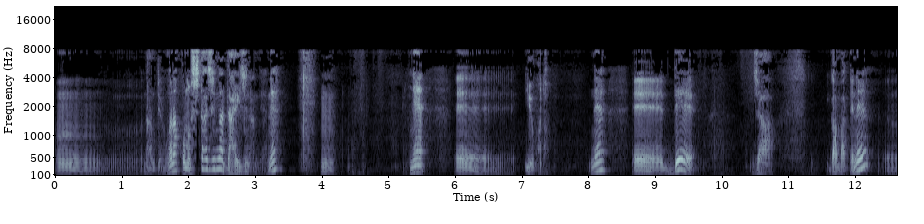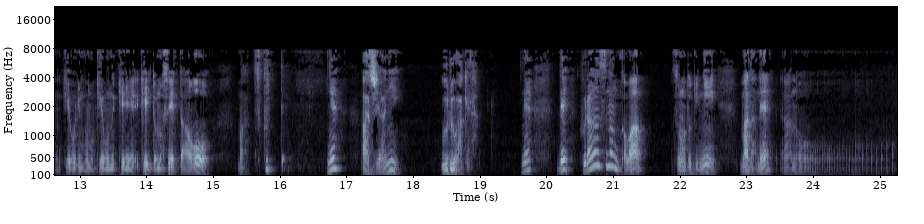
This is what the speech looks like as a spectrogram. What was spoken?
うーん、なんていうのかな、この下地が大事なんだよね。うん。ね、えー、いうこと。ね、えー、で、じゃあ、頑張ってね、毛織物、毛織、毛、毛糸のセーターを、まあ、作って、ね、アジアに売るわけだ。ね。で、フランスなんかは、その時に、まだね、あの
